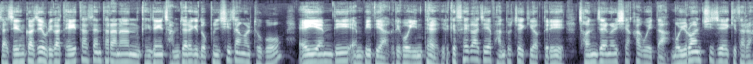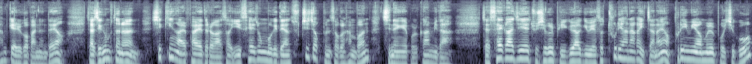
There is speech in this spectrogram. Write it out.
자, 지금까지 우리가 데이터 센터라는 굉장히 잠재력이 높은 시장을 두고 AMD, 엔비디아, 그리고 인텔 이렇게 세 가지의 반도체 기업들이 전쟁을 시작하고 있다. 뭐 이러한 취지의 기사를 함께 읽어봤는데요. 자, 지금부터는 시킹 알파에 들어가서 이 세 종목에 대한 수치적 분석을 한번 진행해 볼까 합니다. 자, 세 가지의 주식을 비교하기 위해서 툴이 하나가 있잖아요. 프리미엄을 보시고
